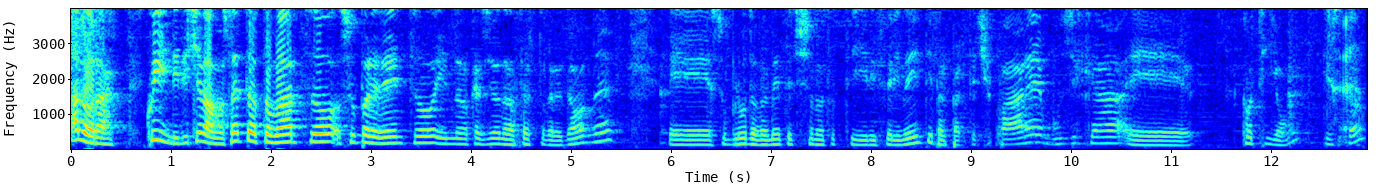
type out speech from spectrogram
Allora, quindi dicevamo 7-8 marzo, super evento in occasione della festa delle donne. E su Blood ovviamente ci sono tutti i riferimenti per partecipare, musica e cotillon, giusto?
